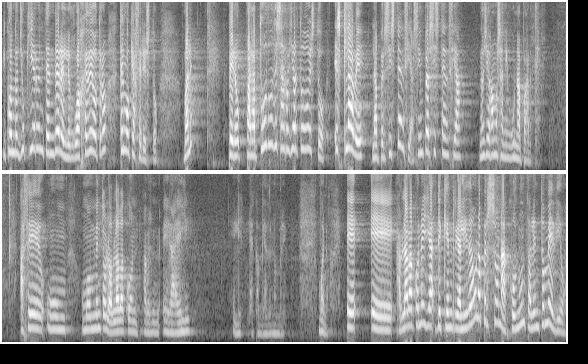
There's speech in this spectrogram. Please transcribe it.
Y cuando yo quiero entender el lenguaje de otro, tengo que hacer esto. ¿Vale? Pero para todo desarrollar todo esto es clave la persistencia. Sin persistencia no llegamos a ninguna parte. Hace un, momento lo hablaba con, a ver, era Eli, Eli, le he cambiado el nombre. Bueno, eh, eh, hablaba con ella de que en realidad una persona con un talento medio,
